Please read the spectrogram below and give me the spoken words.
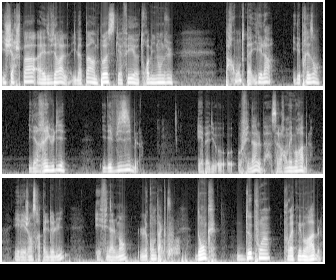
Il cherche pas à être viral. Il n'a pas un post qui a fait 3 euh, millions de vues. Par contre, bah, il est là. Il est présent. Il est régulier. Il est visible. Et bah, au, final, bah, ça le rend mémorable. Et les gens se rappellent de lui. Et finalement, le contact. Donc, deux points pour être mémorable.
